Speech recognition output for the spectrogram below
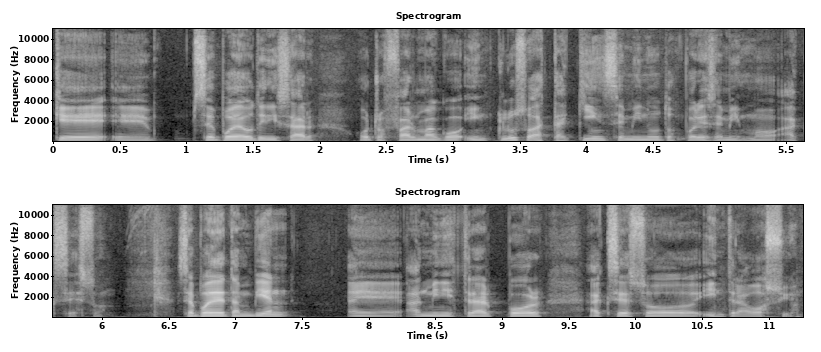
que eh, se pueda utilizar otro fármaco incluso hasta 15 minutos por ese mismo acceso. Se puede también eh, administrar por acceso intraóseo.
